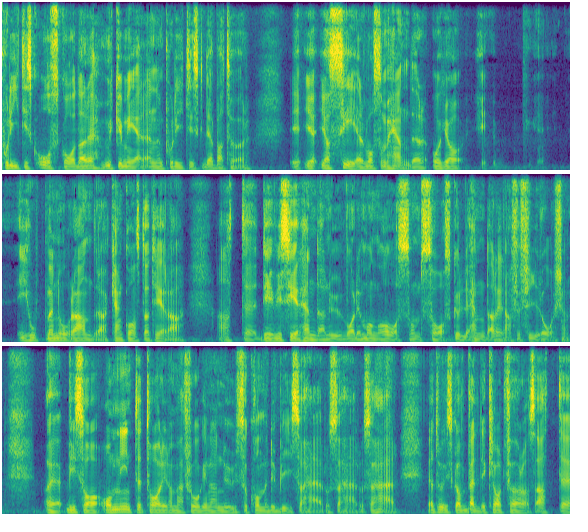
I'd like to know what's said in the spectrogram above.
politisk åskådare mycket mer än en politisk debattör. Jag, ser vad som händer och jag ihop med några andra kan konstatera att eh, det vi ser hända nu var det många av oss som sa skulle hända redan för fyra år sedan. Eh, vi sa om ni inte tar i de här frågorna nu så kommer det bli så här och så här och så här. Jag tror vi ska ha väldigt klart för oss att eh,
